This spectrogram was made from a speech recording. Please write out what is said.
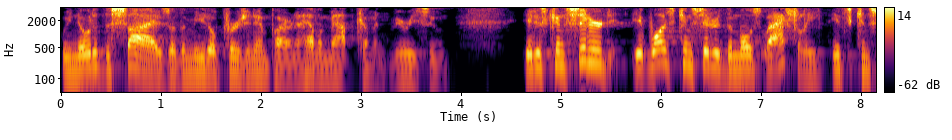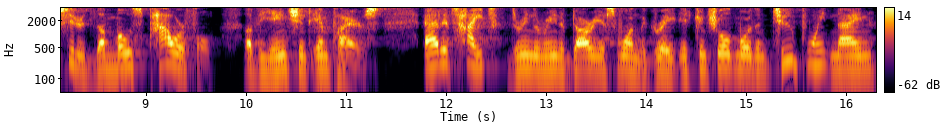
we noted the size of the Medo-Persian Empire, and I have a map coming very soon. It is considered, it was considered the most, actually, it's considered the most powerful of the ancient empires. At its height, during the reign of Darius I the Great, it controlled more than 2.9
